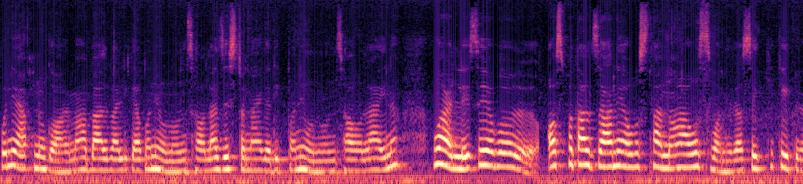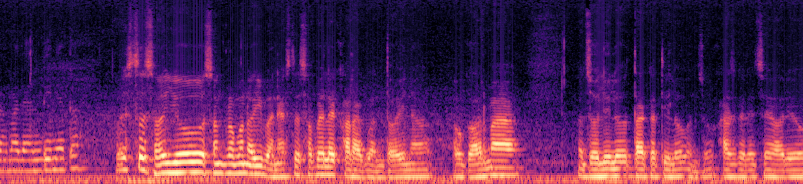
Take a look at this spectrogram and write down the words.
पनि आफ्नो घरमा बालबालिका पनि हुनुहुन्छ होला ज्येष्ठ नागरिक पनि हुनुहुन्छ होला होइन? उहाँहरूले चाहिँ अब अस्पताल जाने अवस्था नआओस् भनेर चाहिँ के के कुरामा ध्यान दिने त? यस्तो छ यो सङ्क्रमण अघि भने जस्तो सबैलाई खराब गर्नु त होइन? अब घरमा झोलिलो ताकतिलो भन्छौँ। खास गरी चाहिँ हरियो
